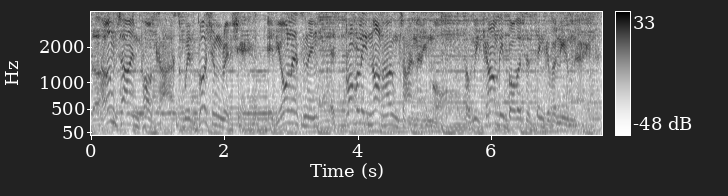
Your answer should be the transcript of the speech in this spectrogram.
The Home Time Podcast with Bush and Ritchie. If you're listening, it's probably not Home Time anymore, but we can't be bothered to think of a new name.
